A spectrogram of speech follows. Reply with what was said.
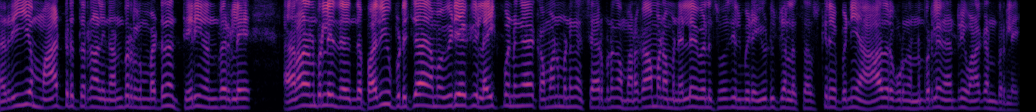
நிறைய மாற்றுத்திறனாளி நண்பர்கள் மட்டும்தான் தெரியும் நண்பர்களே. அதனால் நண்பர்களே இந்த இந்த பதிவு பிடிச்சா நம்ம வீடியோக்கு லைக் பண்ணுங்கள் கமெண்ட் பண்ணுங்கள் ஷேர் பண்ணுங்கள் மறக்காமல் நம்ம நெல்லை வேலை சோசியல் மீடியா யூடியூப் சேனலில் சப்ஸ்கிரைப் பண்ணி ஆதரவு கொடுங்க நண்பர்களே. நன்றி வணக்கம் நண்பர்களே.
